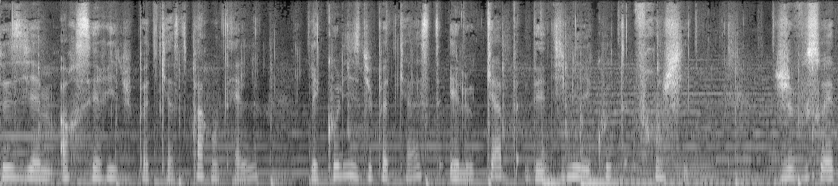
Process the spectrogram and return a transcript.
deuxième hors-série du podcast Parentel, les coulisses du podcast et le cap des 10 000 écoutes franchies. Je vous souhaite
